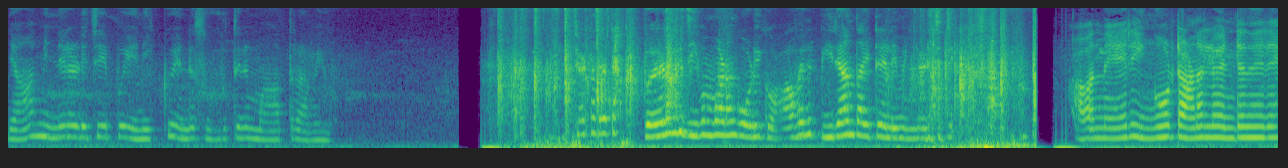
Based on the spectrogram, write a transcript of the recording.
ഞാൻ മിന്നലടിച്ച ഇപ്പോൾ എനിക്കും എന്റെ സുഹൃത്തിനും മാത്രം അറിയൂ. ചേട്ടാ ചേട്ടാ വേണമെങ്കിൽ ജീവൻ വേണം ഓടിക്കോ. അവന് പിരാന്തായിട്ടല്ലേ മിന്നടിച്ചിട്ട്. അവൻ നേരെ ഇങ്ങോട്ടാണല്ലോ എന്റെ നേരെ.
